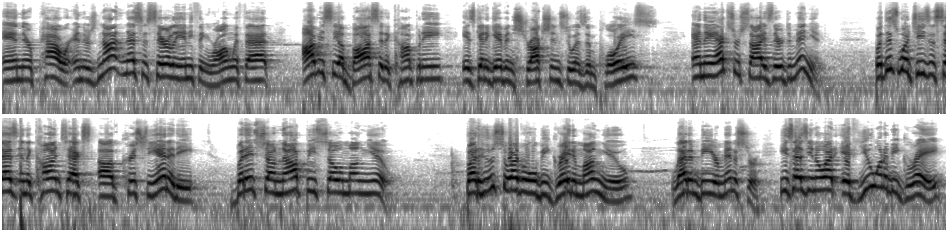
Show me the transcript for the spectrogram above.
and their power. And there's not necessarily anything wrong with that. Obviously, a boss at a company is going to give instructions to his employees, and they exercise their dominion. But this is what Jesus says in the context of Christianity but it shall not be so among you. But whosoever will be great among you, let him be your minister. He says, you know what? If you want to be great,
